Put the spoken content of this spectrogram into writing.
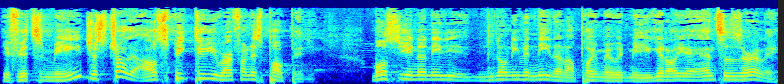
If it's me, just trust it. I'll speak to you right from this pulpit. Most of you don't need you don't even need an appointment with me. You get all your answers early.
